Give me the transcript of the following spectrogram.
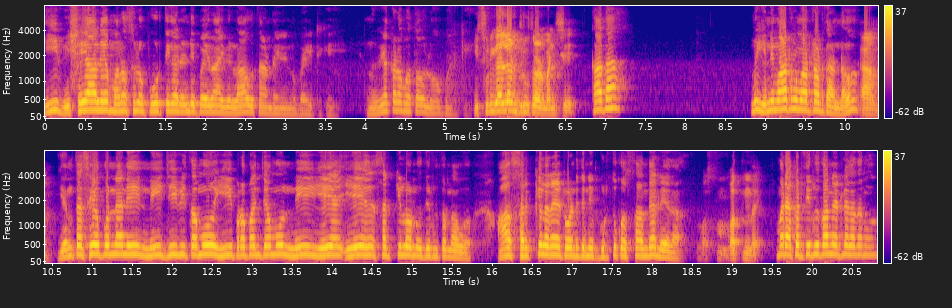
ఈ విషయాలే మనసులో పూర్తిగా నిండిపోయినా ఇవి లాగుతాండాయి నేను బయటికి. నువ్వెక్కడ పోతావు లోపలికి? ఈ సుడిగాల్లో తిరుగుతున్నాడు మనిషి. కాదా? నువ్వు ఎన్ని మాటలు మాట్లాడుతాండవు. ఎంతసేపు ఉన్నా నీ నీ జీవితము ఈ ప్రపంచము నీ ఏ ఏ సర్కిల్లో నువ్వు తిరుగుతున్నావు ఆ సర్కిల్ అనేటువంటిది నీకు గుర్తుకొస్తుందా లేదా? వస్తుంది. వస్తుంది. మరి అక్కడ తిరుగుతానే ఎట్లే కదా నువ్వు?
